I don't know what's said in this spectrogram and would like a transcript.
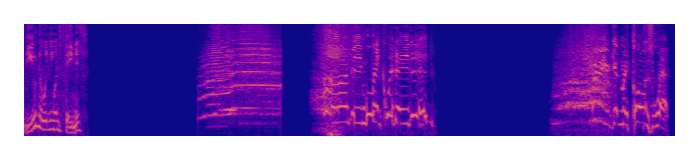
Do you know anyone famous? I'm being liquidated! Hey, you're getting my clothes wet!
